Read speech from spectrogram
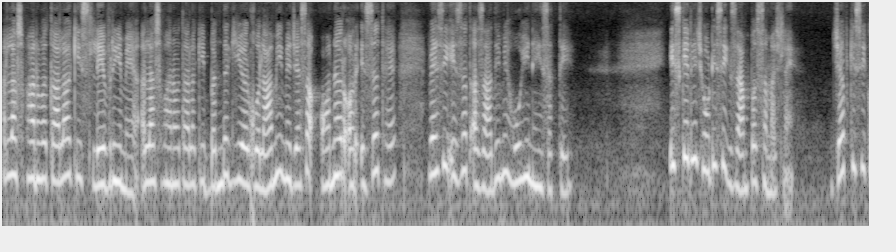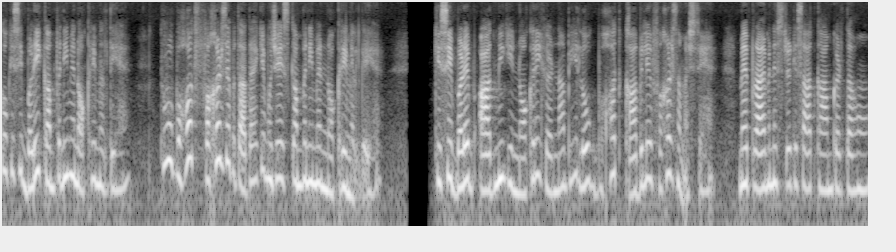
اللہ سبحانہ و تعالیٰ کی سلیوری میں، اللہ سبحانہ و تعالیٰ کی بندگی اور غلامی میں جیسا آنر اور عزت ہے، ویسی عزت آزادی میں ہو ہی نہیں سکتی۔ اس کے لیے چھوٹی سی اگزامپل سمجھ لیں۔ جب کسی کو کسی بڑی کمپنی میں نوکری ملتی ہے تو وہ بہت فخر سے بتاتا ہے کہ مجھے اس کمپنی میں نوکری مل گئی ہے۔ کسی بڑے آدمی کی نوکری کرنا بھی لوگ بہت قابل فخر سمجھتے ہیں۔ میں پرائم منسٹر کے ساتھ کام کرتا ہوں،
